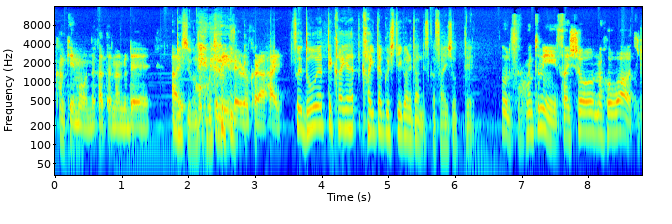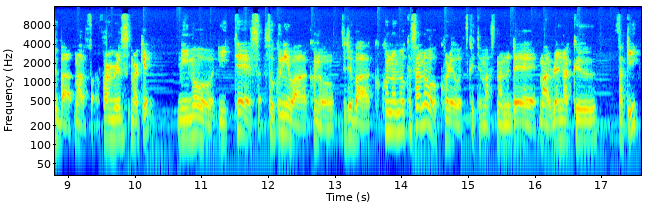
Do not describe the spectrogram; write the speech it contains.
関係もなかったなので、はい、ですよね本当にゼロから、はい。それどうやって開開拓していかれたんですか最初って？そうです。本当に最初の方は、例えば、まあ、ファーマーズマーケットにも行って、そそこには、この、例えば、ここの農家さんのこれを作ってます。なので、まあ、連絡先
